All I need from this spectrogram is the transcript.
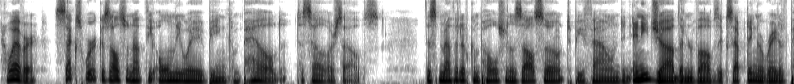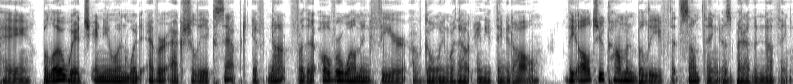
However, sex work is also not the only way of being compelled to sell ourselves. This method of compulsion is also to be found in any job that involves accepting a rate of pay below which anyone would ever actually accept if not for the overwhelming fear of going without anything at all. The all too common belief that something is better than nothing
